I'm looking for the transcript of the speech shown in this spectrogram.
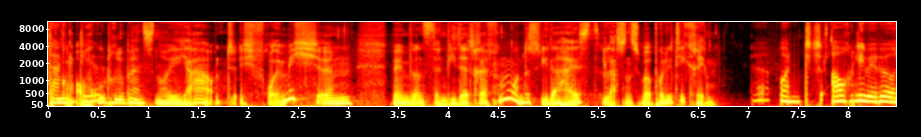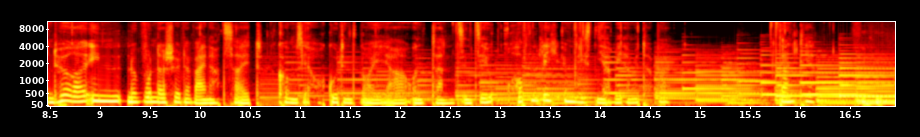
Danke Komm auch gut rüber ins neue Jahr und ich freue mich, ähm, wenn wir uns dann wieder treffen und es wieder heißt, lass uns über Politik reden. Und auch, liebe Hörer und Hörer, Ihnen eine wunderschöne Weihnachtszeit. Kommen Sie auch gut ins neue Jahr und dann sind Sie hoffentlich im nächsten Jahr wieder mit dabei. Danke dir.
